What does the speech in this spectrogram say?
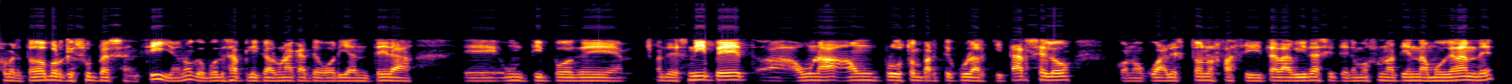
sobre todo porque es súper sencillo, ¿no? Que puedes aplicar una categoría entera, eh, un tipo de, de snippet, a, una, a un producto en particular quitárselo, con lo cual esto nos facilita la vida si tenemos una tienda muy grande,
